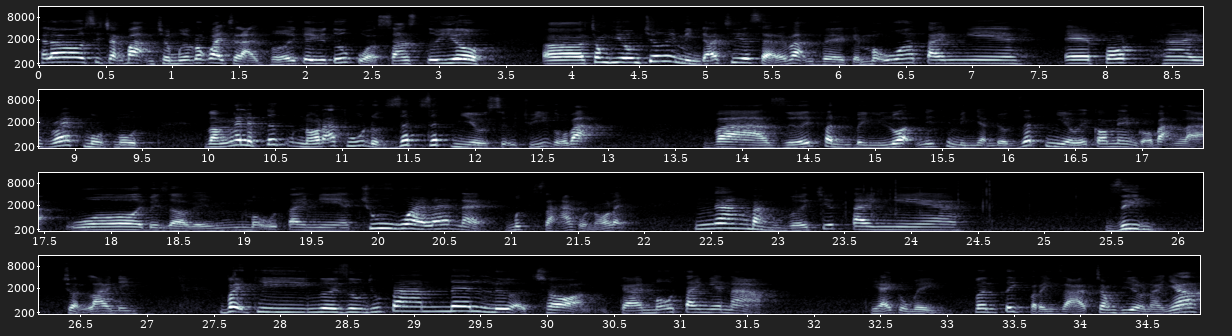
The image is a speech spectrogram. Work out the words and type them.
Hello, xin chào các bạn, chào mừng các bạn quay trở lại với kênh youtube của Sun Studio. À, Trong video hôm trước thì mình đã chia sẻ với bạn về cái mẫu tai nghe AirPods 2 Red 11 Và ngay lập tức nó đã thu hút được rất rất nhiều sự chú ý của các bạn. Và dưới phần bình luận thì mình nhận được rất nhiều cái comment của các bạn là Ôi, bây giờ cái mẫu tai nghe True Wireless này, mức giá của nó lại ngang bằng với chiếc tai nghe Zin chuẩn Lightning Vậy thì người dùng chúng ta nên lựa chọn cái mẫu tai nghe nào? Thì hãy cùng mình phân tích và đánh giá trong video này nhé.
